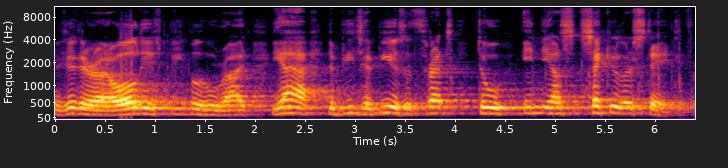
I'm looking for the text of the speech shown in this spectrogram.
You see, there are all these people who write, yeah, the BJP is a threat to India's secular state.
